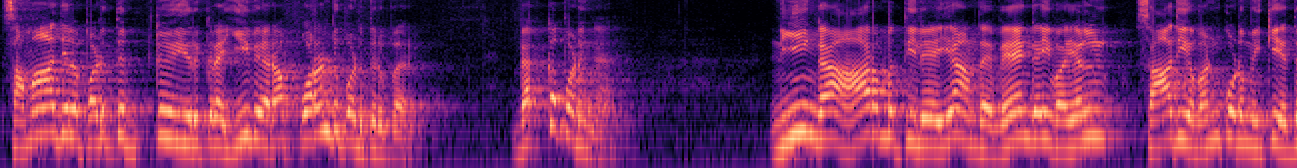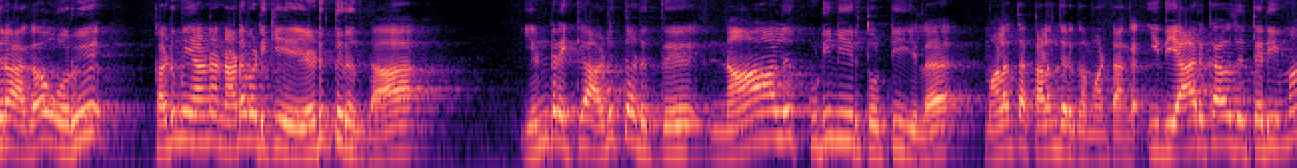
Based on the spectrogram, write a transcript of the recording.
சமாதியில் படுத்துட்டு இருக்கிற ஈவேரா புரண்டு படுத்திருப்பார். வெக்கப்படுங்க. நீங்க ஆரம்பத்திலேயே அந்த வேங்கை வயல் சாதிய வன்கொடுமைக்கு எதிராக ஒரு கடுமையான நடவடிக்கையை எடுத்திருந்தா இன்றைக்கு அடுத்தடுத்து நாலு குடிநீர் தொட்டியில் மலத்தை கலந்திருக்க மாட்டாங்க. இது யாருக்காவது தெரியுமா?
